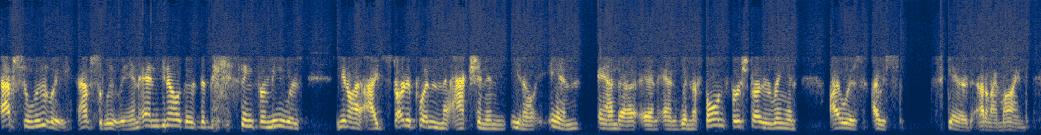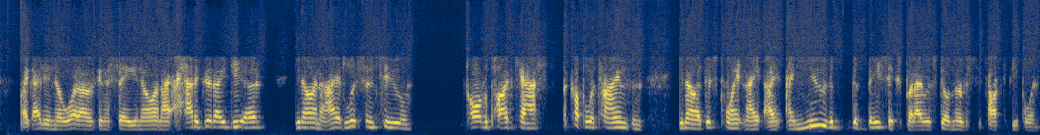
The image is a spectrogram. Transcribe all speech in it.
Absolutely, absolutely, and and you know the the biggest thing for me was, you know, I, I started putting the action in, you know, in, and uh, and and when the phone first started ringing, I was I was scared out of my mind, like I didn't know what I was going to say, you know, and I, I had a good idea, you know, and I had listened to all the podcasts a couple of times, and you know, at this point, and I I, I knew the the basics, but I was still nervous to talk to people, and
